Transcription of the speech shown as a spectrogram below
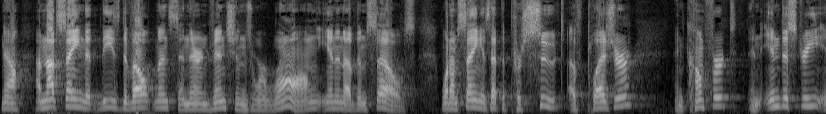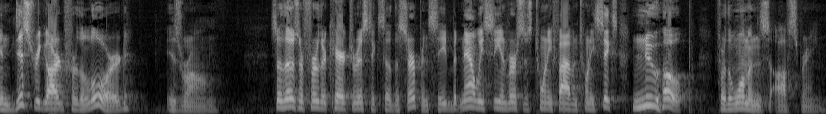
Now, I'm not saying that these developments and their inventions were wrong in and of themselves. What I'm saying is that the pursuit of pleasure and comfort and industry in disregard for the Lord is wrong. So, those are further characteristics of the serpent seed. But now we see in verses 25 and 26 new hope for the woman's offspring.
